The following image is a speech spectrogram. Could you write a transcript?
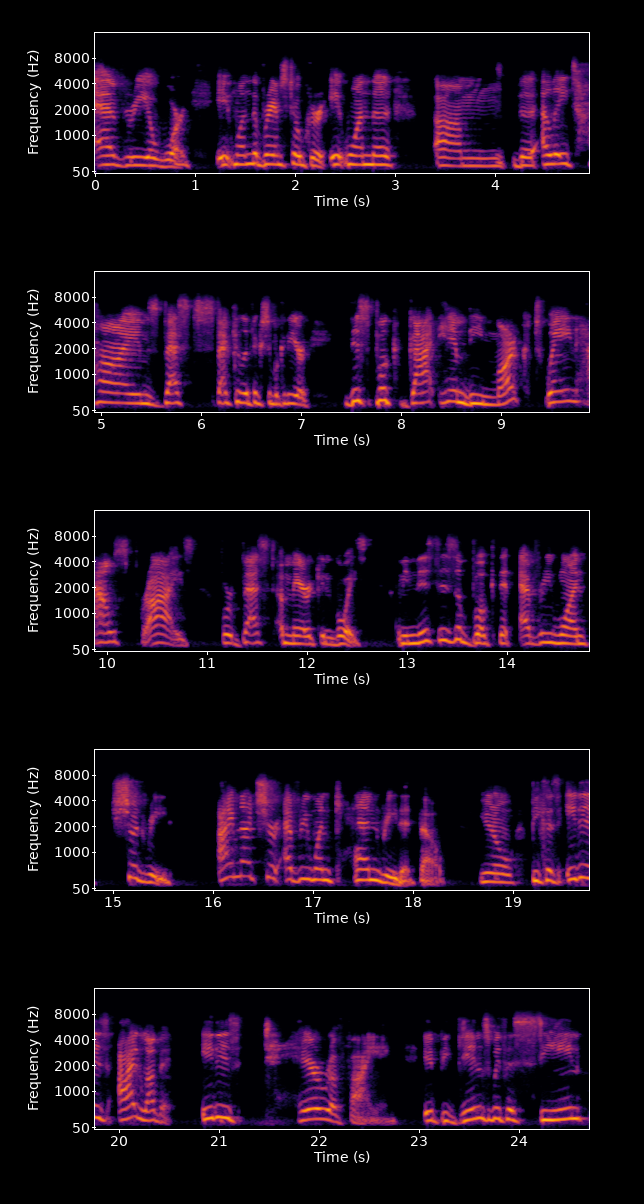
every award. It won the Bram Stoker. It won the um, the LA Times Best Speculative Fiction Book of the Year. This book got him the Mark Twain House Prize for Best American Voice. I mean, this is a book that everyone should read. I'm not sure everyone can read it though you know, because it is, I love it. It is terrifying. It begins with a scene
